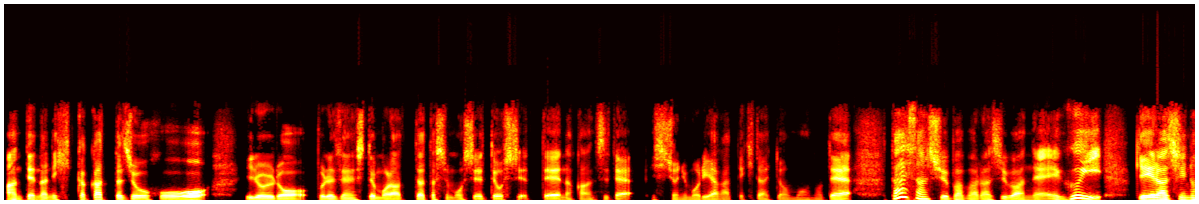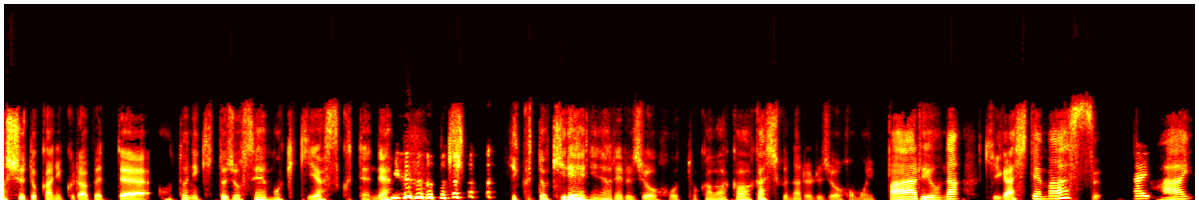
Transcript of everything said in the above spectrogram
アンテナに引っかかった情報をいろいろプレゼンしてもらって、私も教えて教えてな感じで一緒に盛り上がっていきたいと思うので、第3週ババラジはね、えぐいゲイラジの週とかに比べて、本当にきっと女性も聞きやすくてね、き 聞くと綺麗になれる情報とか若々しくなれる情報もいっぱいあるような気がしてます。はい。はい。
